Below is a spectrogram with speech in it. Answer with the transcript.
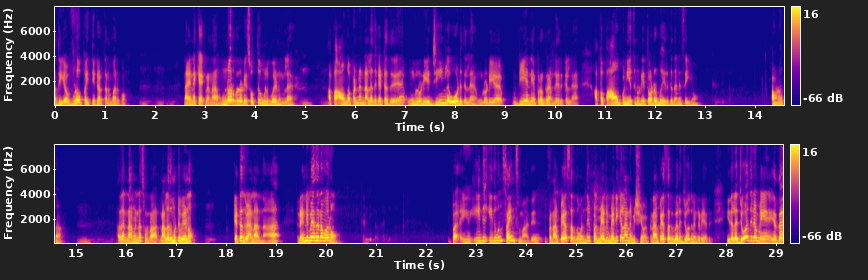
அது எவ்வளோ பைத்தியக்காரத்தனமா இருக்கும். நான் என்ன கேட்குறேன்னா முன்னோர்களுடைய சொத்து உங்களுக்கு வேணும்ல. அப்போ அவங்க பண்ண நல்லது கெட்டது உங்களுடைய ஜீனில் ஓடுதுல்ல உங்களுடைய டிஎன்ஏ ப்ரோக்ராமில் இருக்குல்ல அப்போ பாவம் புண்ணியத்தினுடைய தொடர்பு இருக்கு தானே செய்யும்? கண்டிப்பா. அவ்வளோதான். அதான் நாம் என்ன சொல்கிறோம் நல்லது மட்டும் வேணும். கெட்டது வேணாம்னா ரெண்டுமே தானே வரும். கண்டிப்பா கண்டிப்பா. இப்போ இது இது வந்து சயின்ஸ்மா இது இப்போ நான் பேசுறது வந்து இப்போ மெடி மெடிக்கலான விஷயம். இப்போ நான் பேசுறது வெறும் ஜோதிடம் கிடையாது. இதில் ஜோதிடம் எதை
